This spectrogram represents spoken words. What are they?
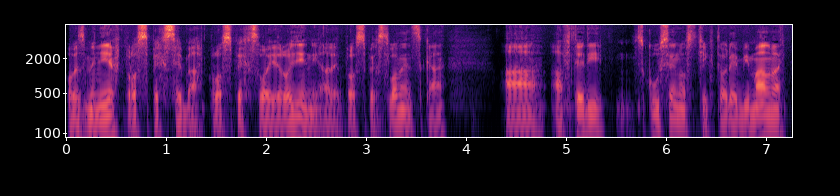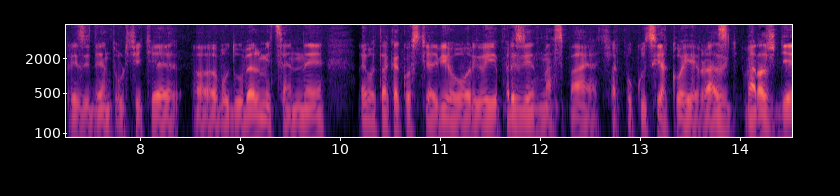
povedzme, nie v prospech seba, v prospech svojej rodiny, ale v prospech Slovenska. A, a vtedy skúsenosti, ktoré by mal mať prezident, určite uh, budú veľmi cenné, lebo tak, ako ste aj vy hovorili, prezident má spájať. Však pokud si ako je vražde, vražde,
